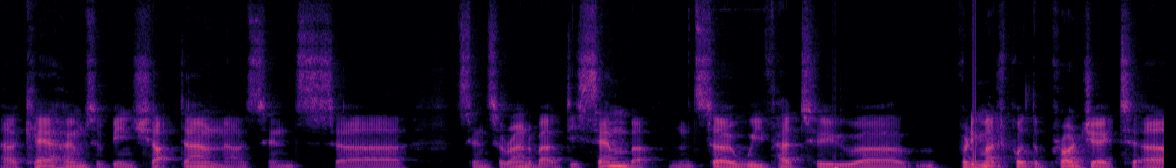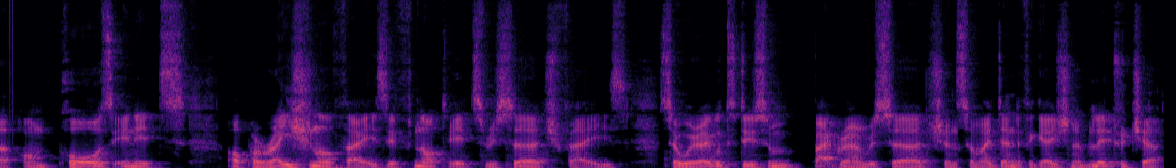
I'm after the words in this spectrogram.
uh, care homes have been shut down now since uh, since around about December, and so we've had to uh, pretty much put the project uh, on pause in its operational phase, if not its research phase. So we're able to do some background research and some identification of literature,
